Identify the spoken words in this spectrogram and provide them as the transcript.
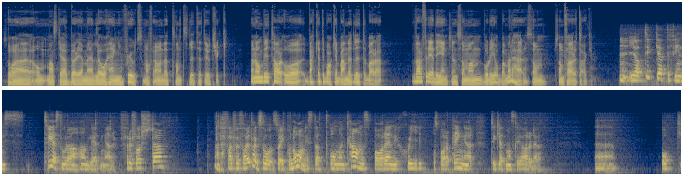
Så uh, om man ska börja med low hanging fruit, om man får använda ett sånt slitet uttryck, men om vi tar och backar tillbaka bandet lite bara. Varför är det egentligen som man borde jobba med det här som, som företag? Jag tycker att det finns tre stora anledningar. För det första, i alla fall för företag, så, så ekonomiskt. Att om man kan spara energi och spara pengar, tycker jag att man ska göra det. Eh, och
